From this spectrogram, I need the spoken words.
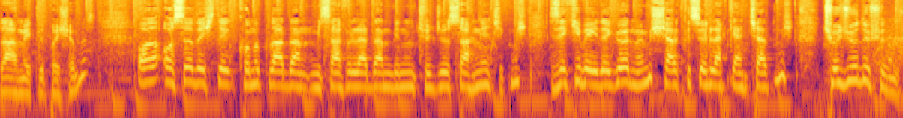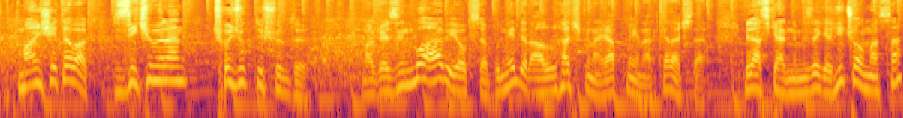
rahmetli paşamız. O, o sırada işte konuklardan misafirlerden birinin çocuğu sahneye çıkmış. Zeki Bey de görmemiş şarkı söylerken çarpmış. Çocuğu düşürmüş. Manşete bak. Zeki Müren çocuk düşürdü. Magazin bu abi yoksa bu nedir Allah aşkına yapmayın arkadaşlar. Biraz kendimize gel. Hiç olmazsa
